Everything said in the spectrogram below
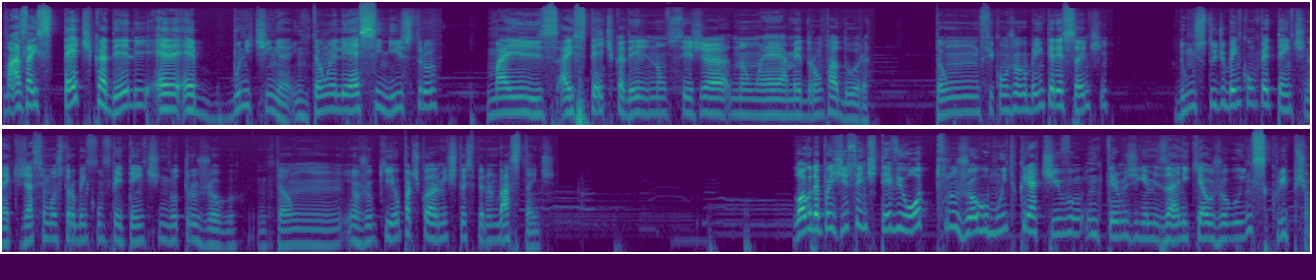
mas a estética dele é, é bonitinha. Então ele é sinistro mas a estética dele não seja não é amedrontadora. Então ficou um jogo bem interessante de um estúdio bem competente, né, que já se mostrou bem competente em outro jogo. Então, é um jogo que eu particularmente estou esperando bastante. Logo depois disso, a gente teve outro jogo muito criativo em termos de game design, que é o jogo Inscription.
